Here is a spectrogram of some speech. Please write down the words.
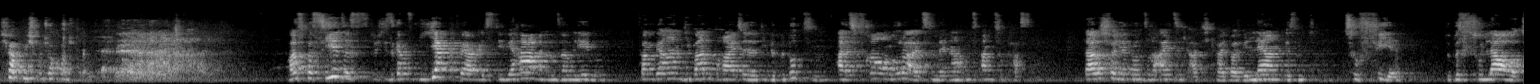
Ich habe mich unter Kontrolle. Was passiert ist durch diese ganzen Jackberries, die wir haben in unserem Leben, fangen wir an, die Bandbreite, die wir benutzen, als Frauen oder als Männer, uns anzupassen. Dadurch verlieren wir unsere Einzigartigkeit, weil wir lernen, wir sind zu viel. Du bist zu laut.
